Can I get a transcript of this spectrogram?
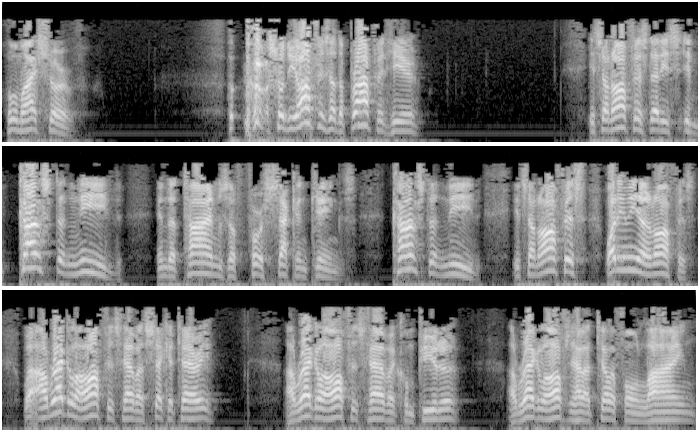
whom I serve. so the office of the prophet here is an office that is in constant need in the times of first, second kings. Constant need. It's an office. What do you mean an office? Well, a regular office have a secretary. A regular office have a computer. A regular office have a telephone line.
